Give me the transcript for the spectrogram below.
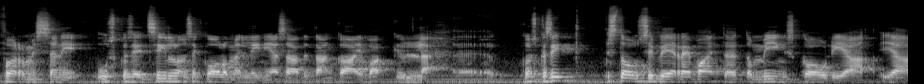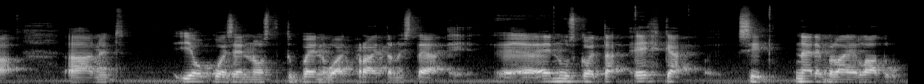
formissa, niin uskoisin, että silloin se kolmen linja saatetaan kaivaa kyllä. Koska sitten Stonesin viereen vaihtoehto on Mings, Cody ja, ja ää, nyt joukkueeseen nostettu Ben White Brightonista. Ja, ää, en usko, että ehkä sit näiden pelaajien laatu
